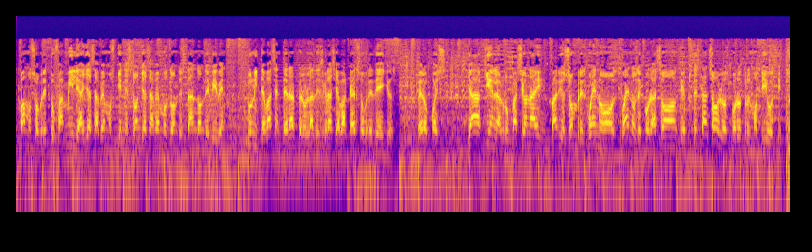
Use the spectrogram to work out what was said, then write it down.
vamos sobre tu familia, ya sabemos quiénes son, ya sabemos dónde están, dónde viven. Tú ni te vas a enterar, pero la desgracia va a caer sobre de ellos. Pero pues ya aquí en la agrupación hay varios hombres buenos, buenos de corazón, que pues, están solos por otros motivos y pues,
